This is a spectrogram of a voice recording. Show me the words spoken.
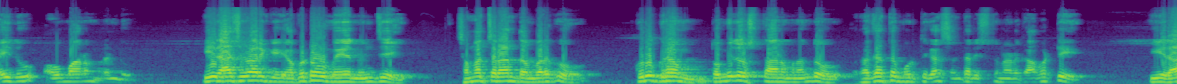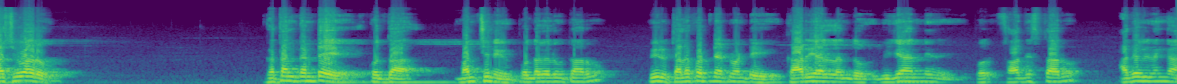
ఐదు అవమానం రెండు. ఈ రాశి వారికి ఒకటో మే నుంచి సంవత్సరాంతం వరకు గురుగ్రహం తొమ్మిదో స్థానం నందు రజతమూర్తిగా సంతరిస్తున్నాడు కాబట్టి ఈ రాశివారు గతం కంటే కొంత మంచిని పొందగలుగుతారు. వీరు తలపట్టినటువంటి కార్యాలందు విజయాన్ని సాధిస్తారు. అదేవిధంగా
